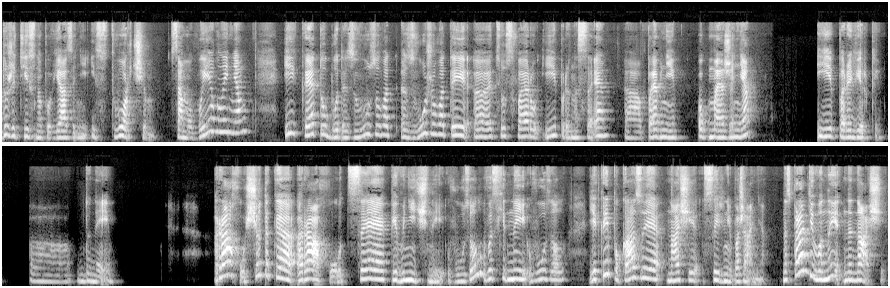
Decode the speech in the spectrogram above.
дуже тісно пов'язані із творчим самовиявленням, і кету буде звужувати е, цю сферу і принесе е, певні обмеження і перевірки е, до неї. Раху, що таке раху? Це північний вузол, висхідний вузол, який показує наші сильні бажання. Насправді вони не наші,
